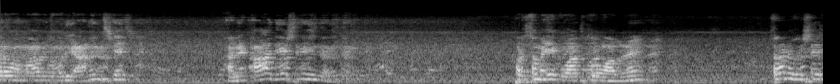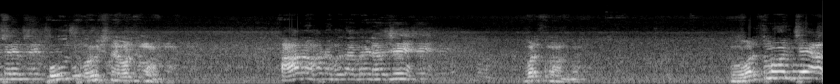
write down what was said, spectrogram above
કરવામાં આવે મોટી આનંદ છે અને આ દેશની અંદર પ્રથમ એક વાત કરું આપને. ત્રણ વિષય છે ભૂત ભવિષ્ય વર્તમાન. હાલ આપણે બધા બેઠા છે વર્તમાનમાં. વર્તમાન છે, આ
